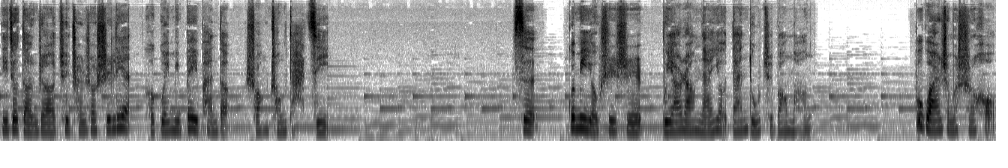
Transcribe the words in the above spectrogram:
你就等着去承受失恋和闺蜜背叛的双重打击。四，闺蜜有事时。不要让男友单独去帮忙。不管什么时候，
